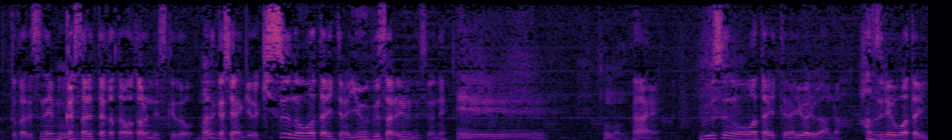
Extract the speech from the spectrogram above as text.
とかですね昔されてた方は分かるんですけど、なぜか知らんけど奇数の大当たりっていうのは優遇されるんですよね。えー、そうなんだ。はい偶数の大当たりっていうのはいわゆるあの外れ大当たり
